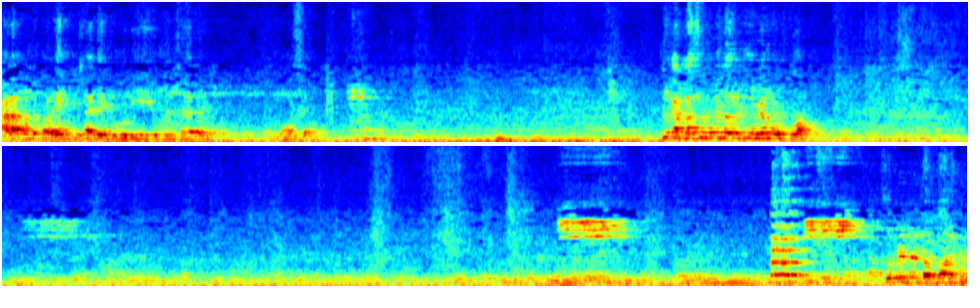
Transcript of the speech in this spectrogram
ആളെ കൊണ്ട് പറയിപ്പിച്ചാലേ ജോലി ചെയ്യുമെന്ന് വെച്ചാൽ മോശം. ഇത് കള്ളാസ് കൊടുക്കേണ്ടവർക്ക് മുഴുവൻ കൊടുക്കുക സൂപ്രണ്ടുണ്ടോ മോനെ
